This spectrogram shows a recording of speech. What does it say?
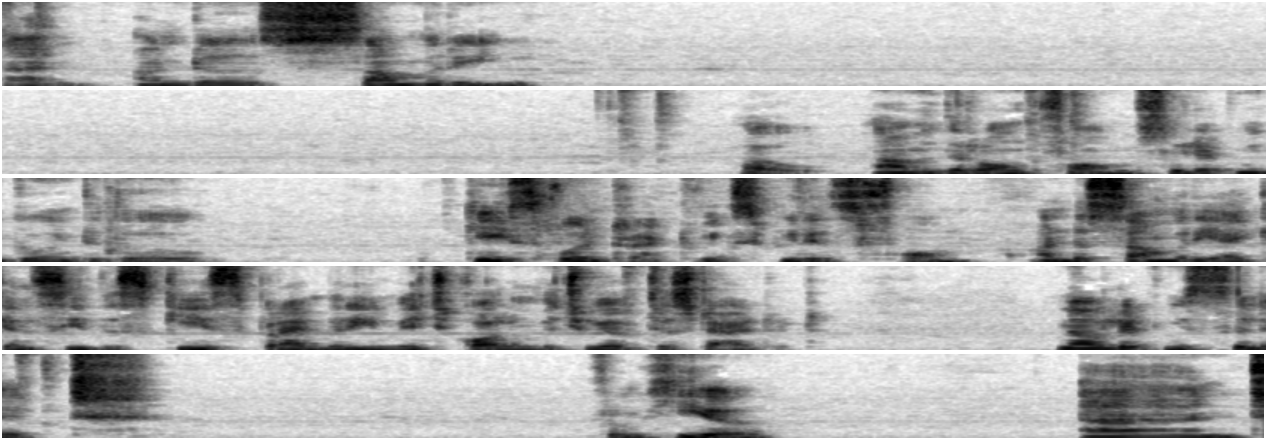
and under summary i'm in the wrong form so let me go into the case for interactive experience form. Under summary i can see this case primary image column which we have just added. Now let me select from here and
